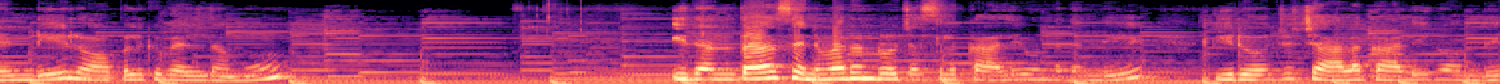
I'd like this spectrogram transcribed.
రండి లోపలికి వెళ్దాము. ఇదంతా శనివారం రోజు అసలు ఖాళీ ఉండదండి. ఈరోజు చాలా ఖాళీగా ఉంది.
